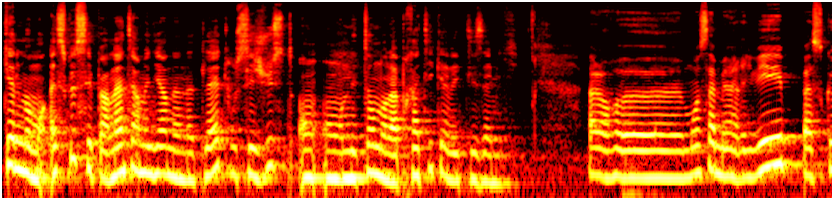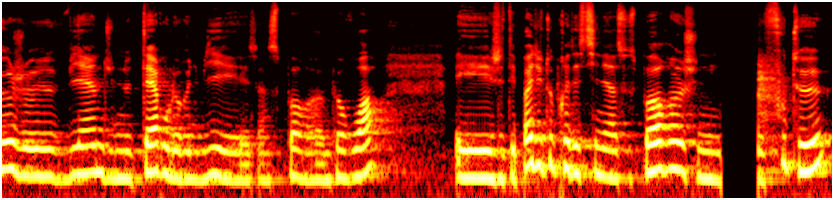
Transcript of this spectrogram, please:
quel moment? Est-ce que c'est par l'intermédiaire d'un athlète ou c'est juste en, étant dans la pratique avec tes amis? Alors, euh, moi, ça m'est arrivé parce que je viens d'une terre où le rugby est un sport un peu roi. Et j'étais pas du tout prédestinée à ce sport. Je suis une footeux.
